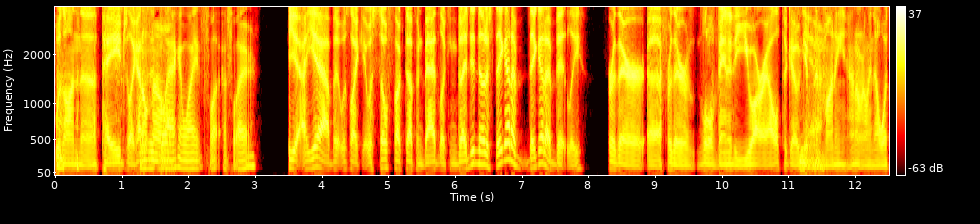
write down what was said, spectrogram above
was on the page. Like i don't know. black and white flyer. yeah yeah but it was like it was so fucked up and bad looking. But i did notice they got a they got a bitly for their uh for their little vanity url to go give Yeah. them money i don't really know what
